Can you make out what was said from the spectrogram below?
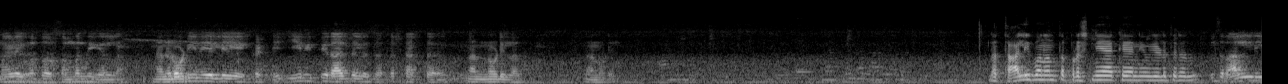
ಮಹಿಳೆಗೆ ಮತ್ತು ಅವ್ರ ಸಂಬಂಧಿಗೆಲ್ಲ. ನಾನು ಕಟ್ಟಿ ಈ ರೀತಿ ರಾಜ್ಯದಲ್ಲಿ ಸಾಕಷ್ಟು ಆಗ್ತಾ ಇದೆ. ನಾನು ನೋಡಿಲ್ಲ ಅದು. ನಾನು ನೋಡಿಲ್ಲ. ಅಲ್ಲ ತಾಲಿಬಾನ್ ಅಂತ ಪ್ರಶ್ನೆ ಯಾಕೆ ನೀವು ಹೇಳ್ತಿರೋದು? ಸರ್ ಅಲ್ಲಿ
